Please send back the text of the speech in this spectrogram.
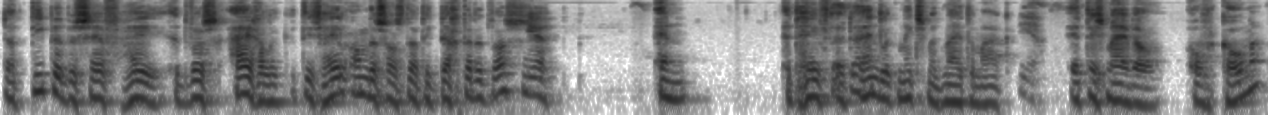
dat diepe besef, hé, hey, het was eigenlijk, het is heel anders als dat ik dacht dat het was. Ja. En het heeft uiteindelijk niks met mij te maken. Ja. Het is mij wel overkomen.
